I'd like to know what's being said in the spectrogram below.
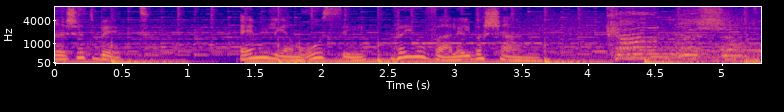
רשת ב' אמילי אמרוסי ויובל אלבשן. כאן רשת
